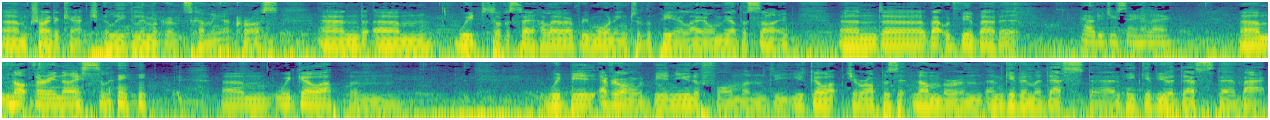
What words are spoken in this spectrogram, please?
um, trying to catch illegal immigrants coming across, and um, we'd sort of say hello every morning to the PLA on the other side, and uh, that would be about it. How did you say hello? Um, not very nicely. Um, we'd go up and we'd be everyone would be in uniform, and you'd go up to your opposite number and, and give him a death stare, and he'd give you a death stare back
